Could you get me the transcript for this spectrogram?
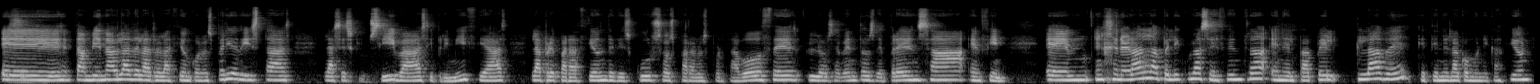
Eh, también habla de la relación con los periodistas, las exclusivas y primicias, la preparación de discursos para los portavoces, los eventos de prensa, en fin. Em, en general, la película se centra en el papel clave que tiene la comunicación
